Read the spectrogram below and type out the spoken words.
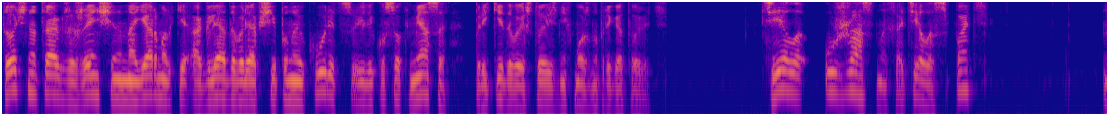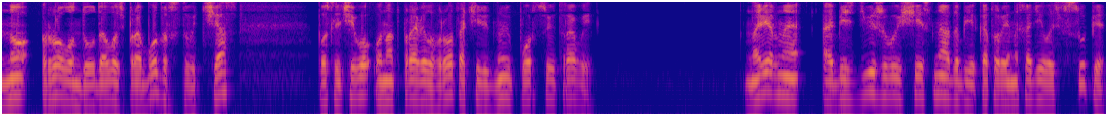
Точно так же женщины на ярмарке оглядывали общипанную курицу или кусок мяса, прикидывая, что из них можно приготовить. Тело ужасно хотело спать, но Роланду удалось прободрствовать час, после чего он отправил в рот очередную порцию травы. Наверное, обездвиживающее снадобье, которое находилось в супе,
